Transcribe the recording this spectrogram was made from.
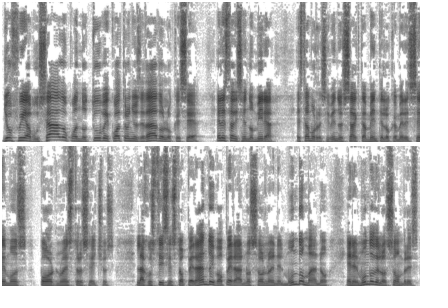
Yo fui abusado cuando tuve cuatro años de edad o lo que sea. Él está diciendo, mira, estamos recibiendo exactamente lo que merecemos por nuestros hechos. La justicia está operando y va a operar no solo en el mundo humano, en el mundo de los hombres,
